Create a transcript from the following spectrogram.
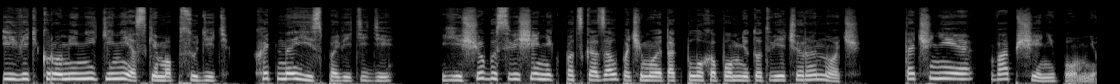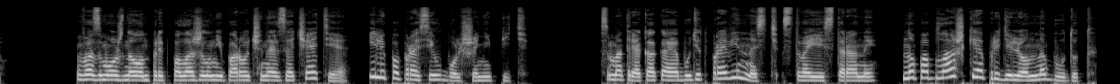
И ведь кроме Ники не с кем обсудить, хоть на исповедь иди. Еще бы священник подсказал, почему я так плохо помню тот вечер и ночь. Точнее, вообще не помню. Возможно, он предположил непорочное зачатие или попросил больше не пить. Смотря какая будет провинность с твоей стороны, но поблажки определенно будут.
